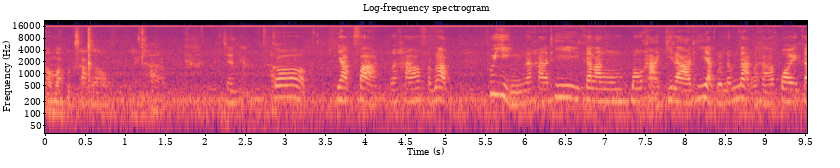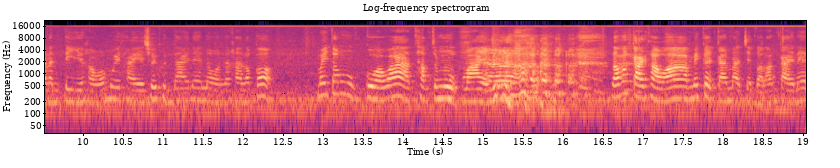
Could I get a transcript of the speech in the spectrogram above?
เอามาปรึกษาเราอะไรอย่างเงี้ยครับเชิญค่ะก็อยากฝากนะคะสำหรับ ผู้หญิงนะคะที่กำลังมองหากีฬาที่อยากลดน้ำหนักนะคะปอยการันตีนะคะว่ามวยไทยช่วยคุณได้แน่นอนนะคะ แล้วก็ไม่ต้องกลัวว่าทำจมูกมาอย่างนี้นะคะรับประกันค่ะว่าไม่เกิดการบาดเจ็บต่อร่างกายแน่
